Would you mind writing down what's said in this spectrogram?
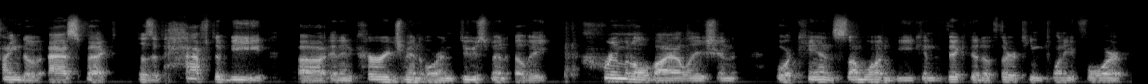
kind of aspect? Does it have to be uh, an encouragement or inducement of a criminal violation, or can someone be convicted of 1324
